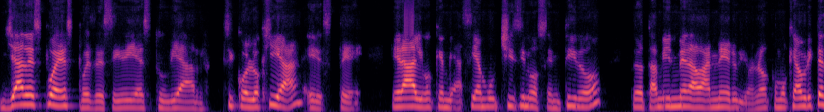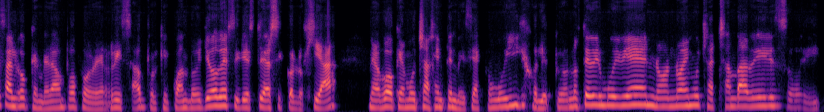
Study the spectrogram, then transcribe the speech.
Ya después, pues decidí estudiar psicología, este, era algo que me hacía muchísimo sentido pero también me daba nervio, ¿no? Como que ahorita es algo que me da un poco de risa, porque cuando yo decidí estudiar psicología, me hago que mucha gente me decía como, híjole, pero no te ve muy bien, no, no hay mucha chamba de eso, y,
